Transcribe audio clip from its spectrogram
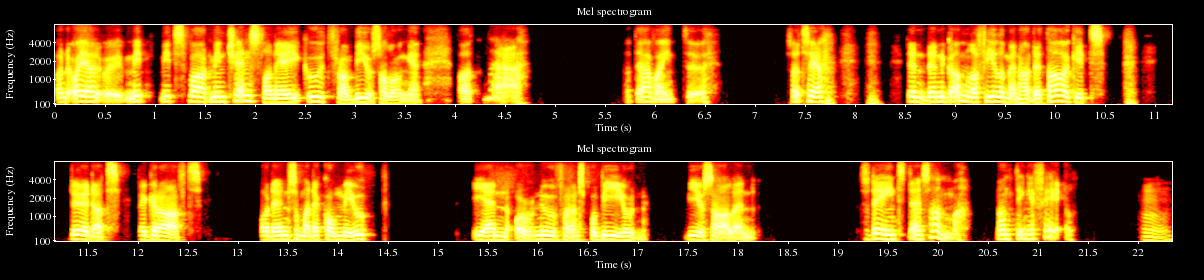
Och, och jag, mitt, mitt svar, min känsla när jag gick ut från biosalongen var att nej, att det här var inte så att säga den, den gamla filmen hade tagits, dödats, begravts och den som hade kommit upp igen och nu fanns på bion, biosalen så det är inte densamma. Någonting är fel. Mm.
